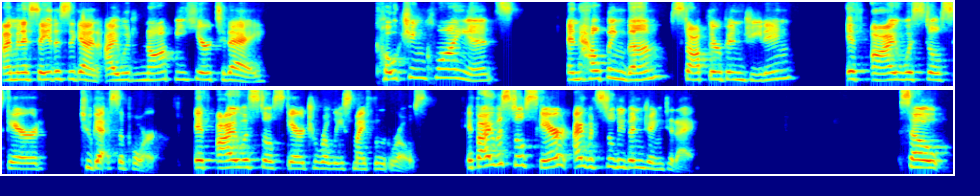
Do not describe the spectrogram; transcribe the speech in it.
I'm going to say this again. I would not be here today coaching clients and helping them stop their binge eating if I was still scared to get support, if I was still scared to release my food rules. If I was still scared, I would still be binging today. So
